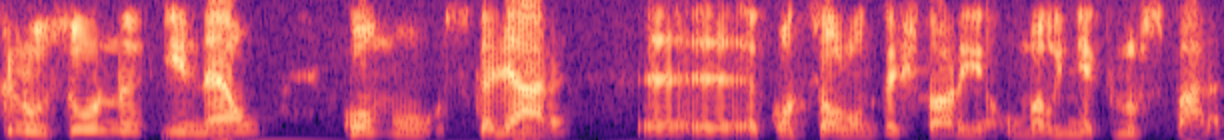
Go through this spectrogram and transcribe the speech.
que nos une e não como se calhar uh, aconteceu ao longo da história, uma linha que nos separa.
